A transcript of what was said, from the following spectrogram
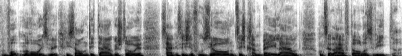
wollen wir uns wirklich Sand in die Augen streuen, sagen, es ist eine Fusion, es ist kein Bailout und so läuft alles weiter?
